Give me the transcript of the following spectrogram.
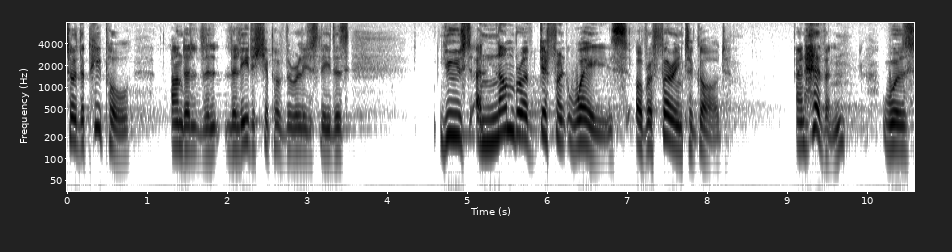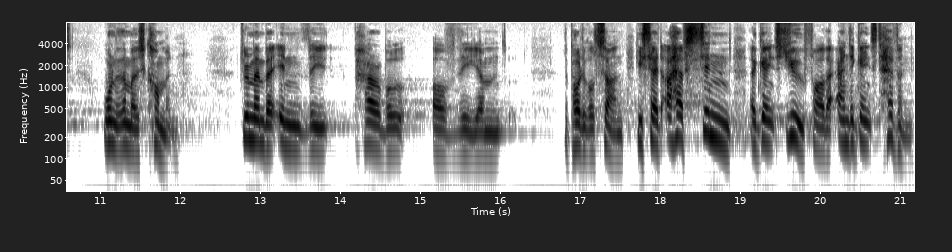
So the people, under the, the leadership of the religious leaders, used a number of different ways of referring to God. And heaven was one of the most common. Do you remember in the parable of the, um, the prodigal son? He said, I have sinned against you, Father, and against heaven.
